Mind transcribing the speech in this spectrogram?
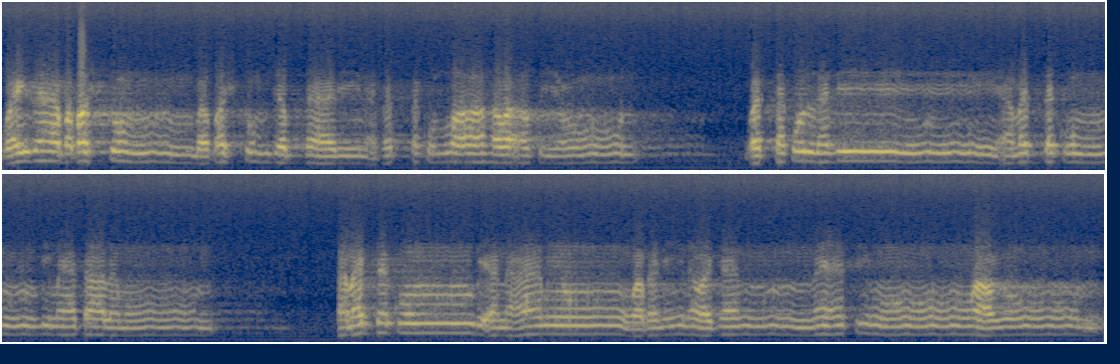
وإذا بطشتم بطشتم جبارين فاتقوا الله وأطيعون واتقوا الذي أمدكم بما تعلمون أمدكم بأنعام وبنين وجنات وعيون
